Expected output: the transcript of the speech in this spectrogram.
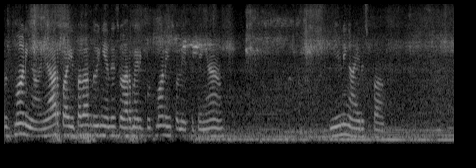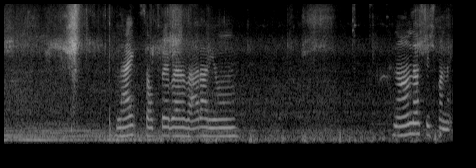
குட் மார்னிங்கா யாருப்பா இப்போ தான் தூங்கி எழுந்திரிச்சு வர மாதிரி குட் மார்னிங் சொல்லிட்டு இருக்கீங்க? ஈவினிங் ஆயிடுச்சுப்பா லைக் சப்ஸ்கிரைபர் வேற யாரையும். நான் தான் ஸ்டிச் பண்ணேன்.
